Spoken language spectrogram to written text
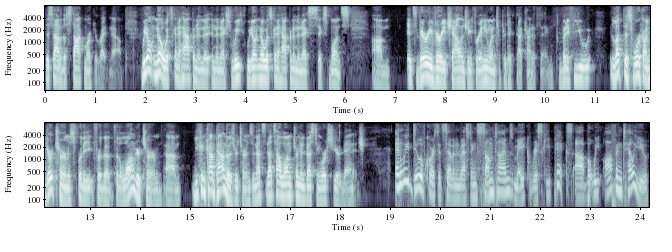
this out of the stock market right now. We don't know what's going to happen in the in the next week. We don't know what's going to happen in the next six months. Um, it's very very challenging for anyone to predict that kind of thing. But if you let this work on your terms for the for the for the longer term, um, you can compound those returns, and that's that's how long term investing works to your advantage. And we do, of course, at Seven Investing sometimes make risky picks, uh, but we often tell you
